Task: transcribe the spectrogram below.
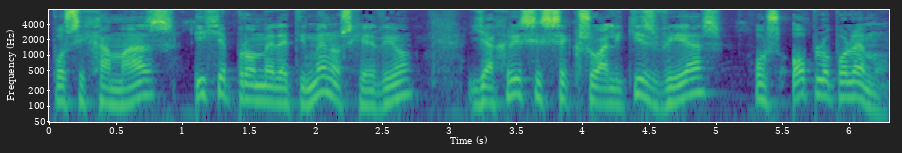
πως η Χαμάζ είχε προμελετημένο σχέδιο για χρήση σεξουαλικής βίας ως όπλο πολέμου.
